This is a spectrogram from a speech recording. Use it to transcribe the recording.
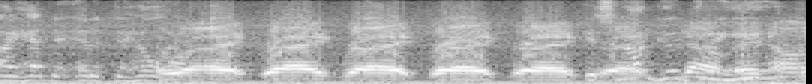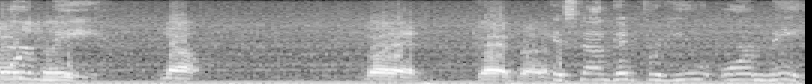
I had to edit the hell out of. Right, right, right, right, right. It's right. not good No, for you and or me. No. Go ahead. Go ahead, brother. It's not good for you or me.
